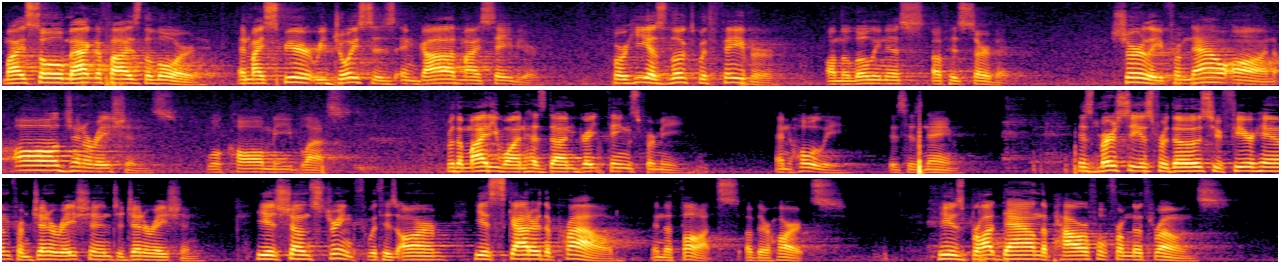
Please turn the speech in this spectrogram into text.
My soul magnifies the Lord and my spirit rejoices in God my Savior, for he has looked with favor on the lowliness of his servant. Surely from now on, all generations will call me blessed. For the mighty one has done great things for me, and holy is his name. His mercy is for those who fear him from generation to generation. He has shown strength with his arm, he has scattered the proud in the thoughts of their hearts. He has brought down the powerful from their thrones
